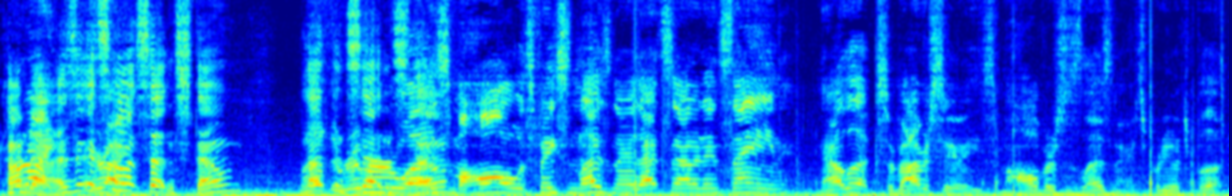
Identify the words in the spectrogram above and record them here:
Calm you're down. right. It's, it's right. not set in stone. Well, the Nothing's set in rumor was stone. Mahal was facing Lesnar. That sounded insane. Now look, Survivor Series, Mahal versus Lesnar. It's pretty much booked.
